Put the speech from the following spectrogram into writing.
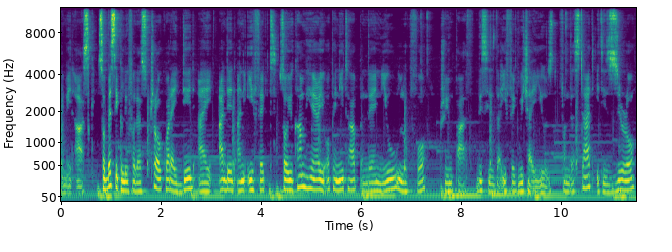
you may ask? So basically for the stroke what i did i added an effect. So you come here you open it up and then you look for trim path. This is the effect which i used. From the start it is zero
